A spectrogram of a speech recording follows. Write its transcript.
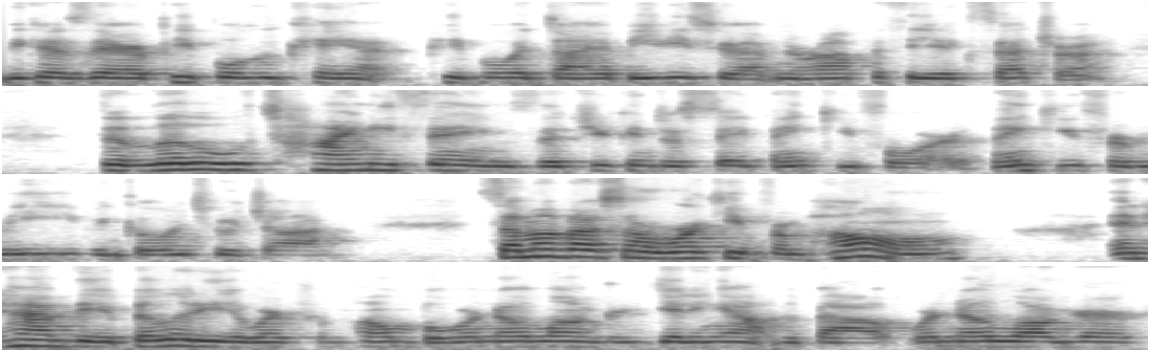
because there are people who can't, people with diabetes who have neuropathy, etc. The little tiny things that you can just say thank you for. Thank you for me even going to a job. Some of us are working from home and have the ability to work from home, but we're no longer getting out and about. We're no longer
